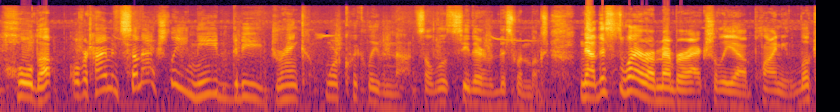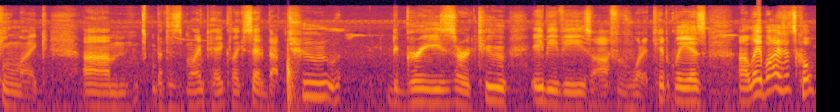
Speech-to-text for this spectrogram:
hold up over time, and some actually need to be drank more quickly than not. So let's see there this one looks. Now this is what I remember actually uh, Pliny looking like, um, but this is Blind Pig, like I said, about two degrees or two ABVs off of what it typically is. Uh, label-wise, it's cool.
